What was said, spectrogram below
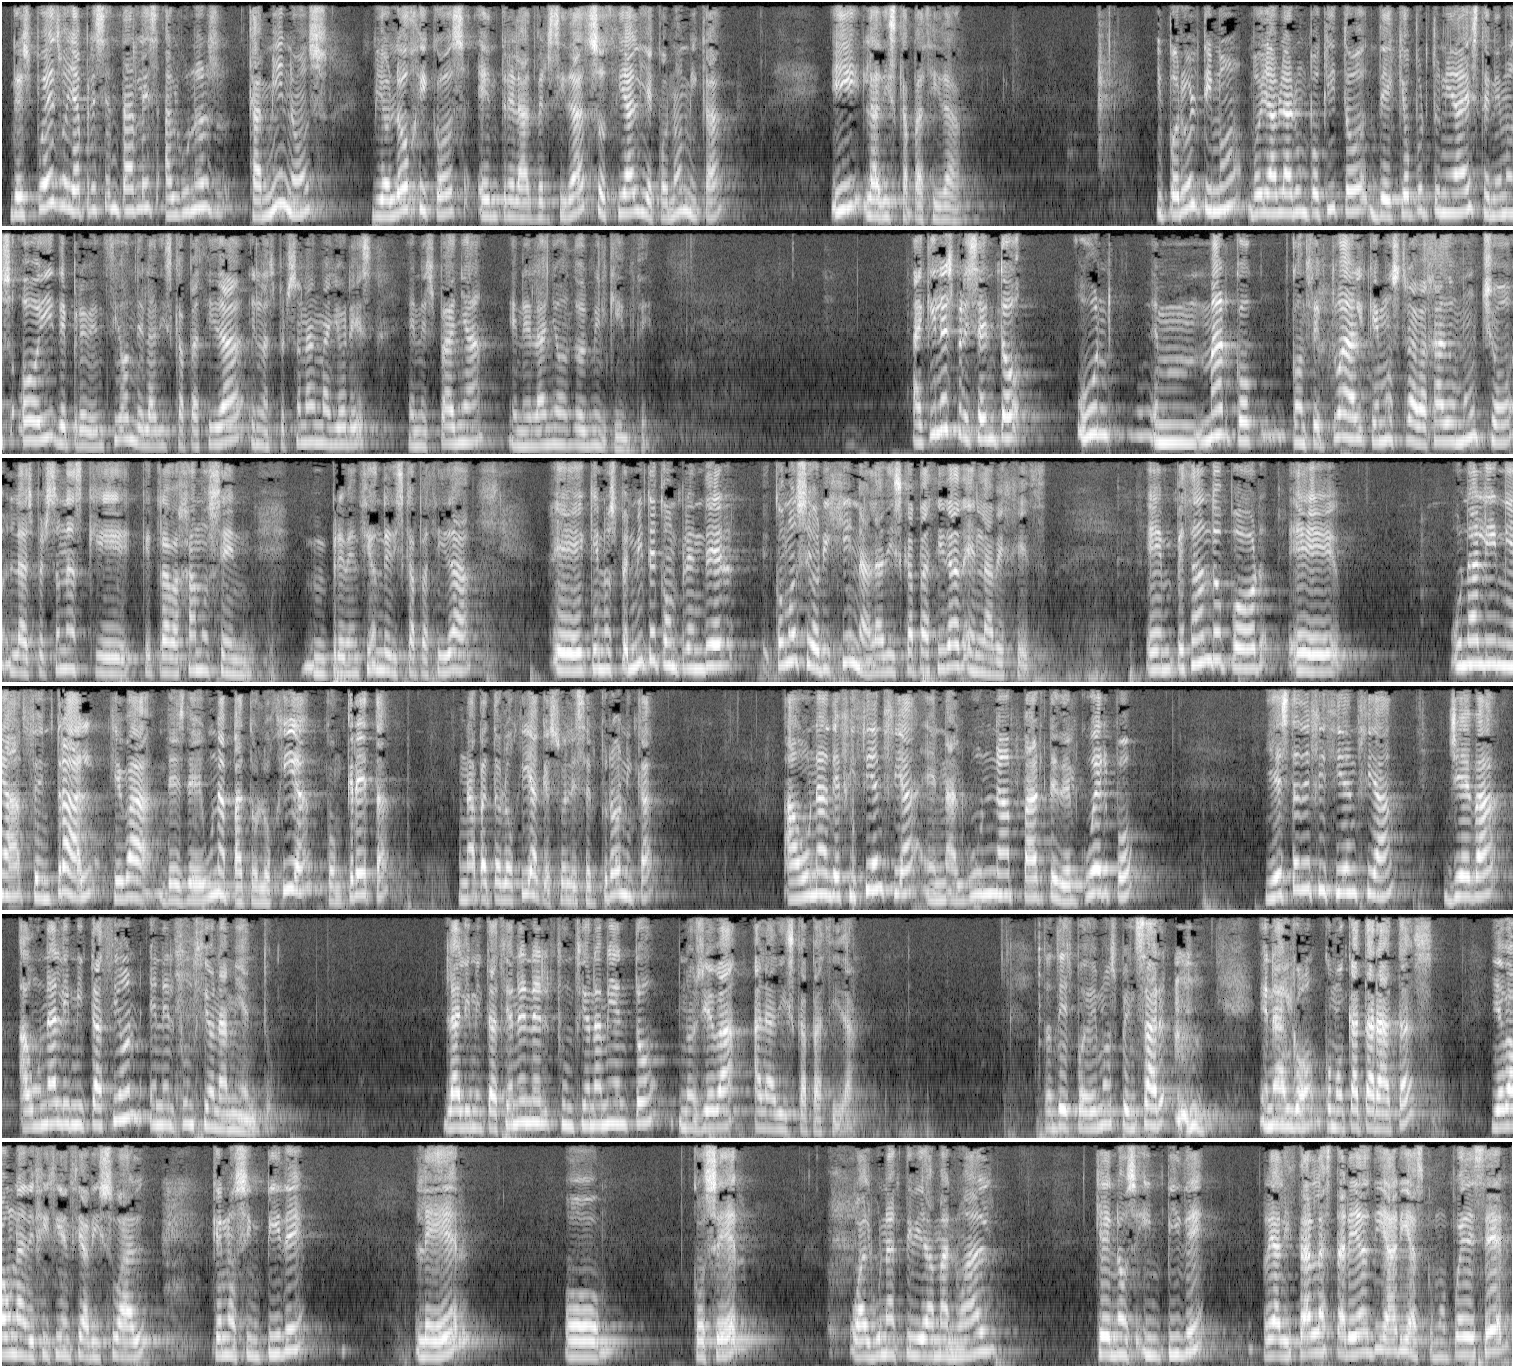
Después voy a presentarles algunos caminos biológicos entre la adversidad social y económica y la discapacidad. Y por último, voy a hablar un poquito de qué oportunidades tenemos hoy de prevención de la discapacidad en las personas mayores en España en el año 2015. Aquí les presento un marco conceptual que hemos trabajado mucho las personas que, trabajamos en prevención de discapacidad, eh, que nos permite comprender cómo se origina la discapacidad en la vejez. Empezando por eh, una línea central que va desde una patología concreta, una patología que suele ser crónica, a una deficiencia en alguna parte del cuerpo y esta deficiencia lleva a una limitación en el funcionamiento. La limitación en el funcionamiento nos lleva a la discapacidad. Entonces podemos pensar en algo como cataratas, lleva a una deficiencia visual que nos impide leer o coser o alguna actividad manual que nos impide realizar las tareas diarias, como puede ser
